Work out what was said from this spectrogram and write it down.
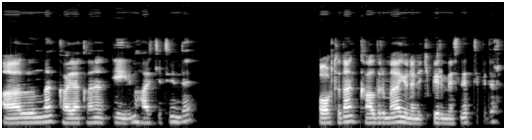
ağırlığından kaynaklanan eğilme hareketini de ortadan kaldırmaya yönelik bir mesnet tipidir.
